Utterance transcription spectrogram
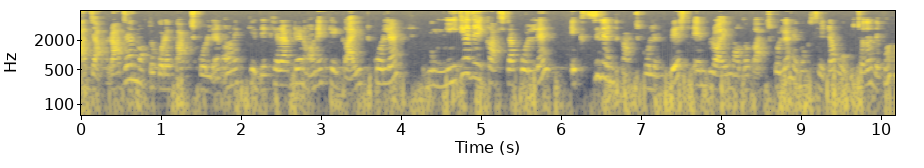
রাজা, রাজার মতো করে কাজ করলেন। অনেককে দেখে রাখলেন, অনেককে গাইড করলেন এবং নিজে যেই কাজটা করলেন এক্সিলেন্ট কাজ করলেন বেস্ট এমপ্লয়ির মতো কাজ করলেন এবং সেটা ভবিষ্যতে দেখুন,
